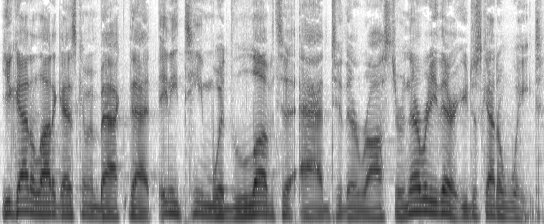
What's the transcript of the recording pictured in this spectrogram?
You got a lot of guys coming back that any team would love to add to their roster, and they're already there. You just got to wait.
